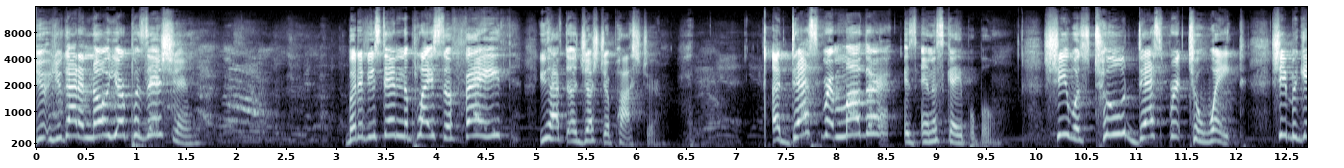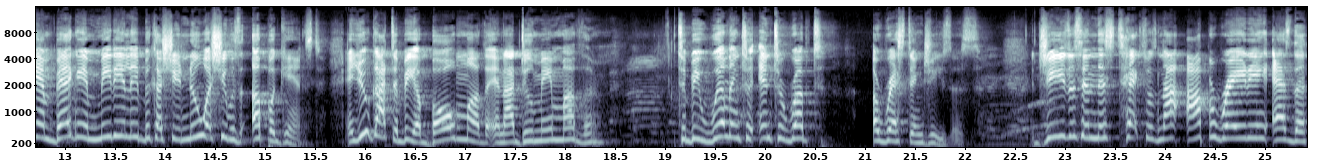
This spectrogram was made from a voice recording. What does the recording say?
You, you got to know your position. But if you stand in the place of faith, you have to adjust your posture. A desperate mother is inescapable. She was too desperate to wait. She began begging immediately because she knew what she was up against. And you got to be a bold mother, and I do mean mother to be willing to interrupt arresting Jesus. Jesus in this text was not operating as the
